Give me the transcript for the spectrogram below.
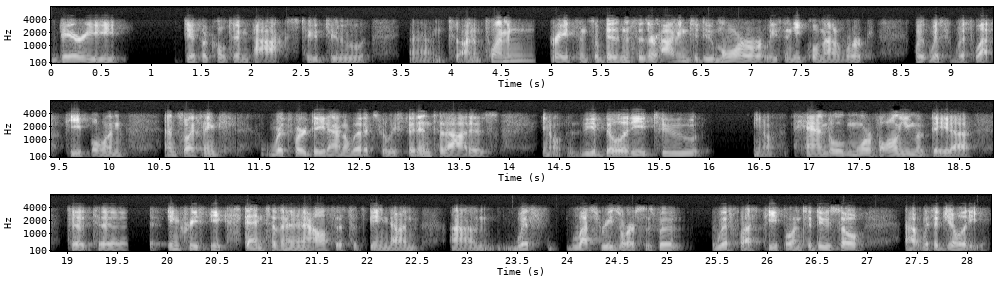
very difficult impacts to, to, um, to unemployment rates. And so businesses are having to do more or at least an equal amount of work with, with, with less people. And, and so I think with where data analytics really fit into that is, you know, the ability to, you know, handle more volume of data to, to increase the extent of an analysis that's being done um, with less resources, with, with less people, and to do so uh, with agility,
